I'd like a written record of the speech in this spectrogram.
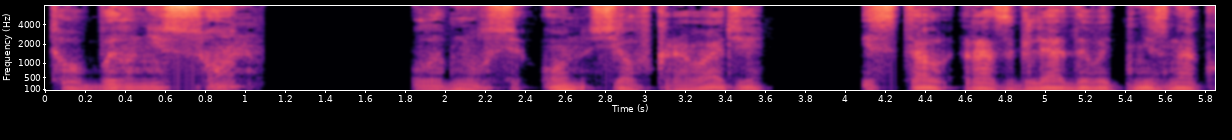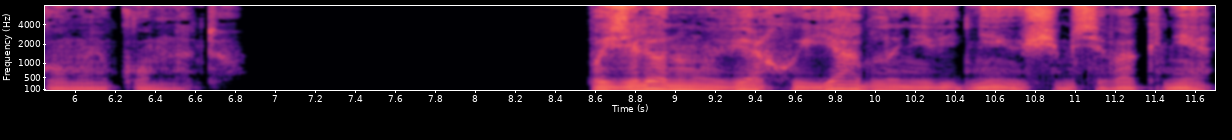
то был не сон. Улыбнулся он, сел в кровати и стал разглядывать незнакомую комнату. По зеленому верху яблони, виднеющимся в окне,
